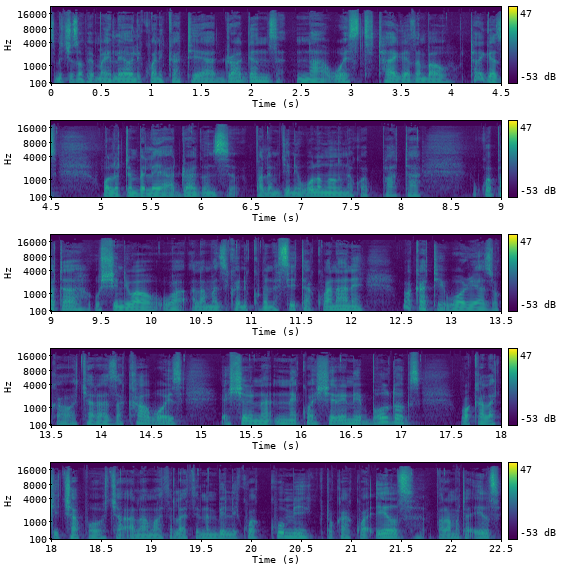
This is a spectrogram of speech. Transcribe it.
zimechezwa mapema leo ilikuwa ni kati ya Dragons na West Tigers, ambao Tigers waliotembelea Dragons pale mjini Wollongong na kuwapata kuwapata ushindi wao wa alama zikiwa ni kumi na sita kwa nane wakati Warriors wakawacharaza Cowboys ishirini na nne kwa ishirini. Bulldogs wakala kichapo cha alama thelathini na mbili kwa kumi kutoka kwa Eels, Parramatta Eels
